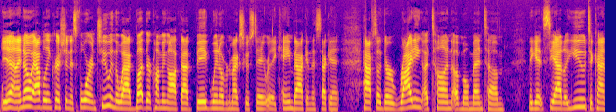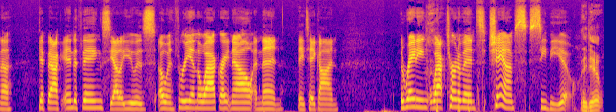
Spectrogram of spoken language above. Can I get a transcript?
Yeah, and I know Abilene Christian is four and two in the WAC, but they're coming off that big win over New Mexico State where they came back in the second half. So they're riding a ton of momentum. They get Seattle U to kind of get back into things. Seattle U is 0 and 3 in the WAC right now, and then they take on the reigning WAC tournament champs, CBU. They do.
